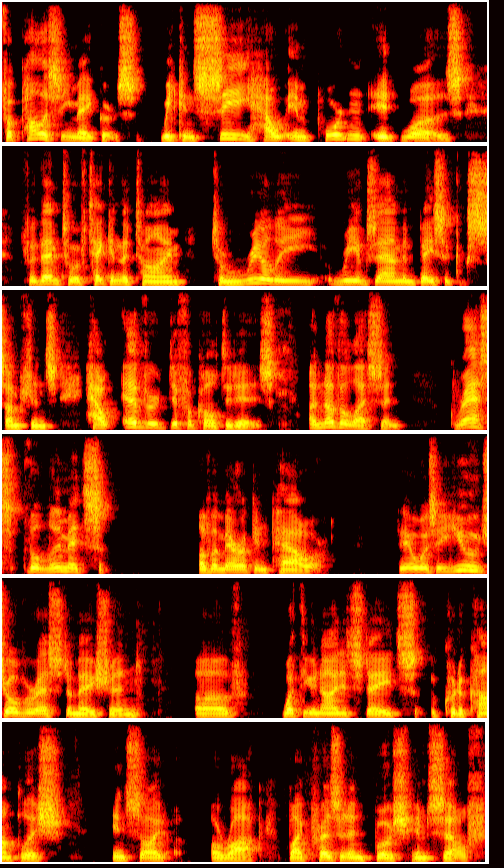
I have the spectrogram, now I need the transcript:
for policymakers, we can see how important it was for them to have taken the time to really re-examine basic assumptions, however difficult it is. Another lesson, grasp the limits of American power there was a huge overestimation of what the United States could accomplish inside Iraq by President Bush himself.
